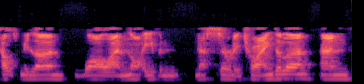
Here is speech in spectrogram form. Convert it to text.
helps me learn while I'm not even necessarily trying to learn. And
